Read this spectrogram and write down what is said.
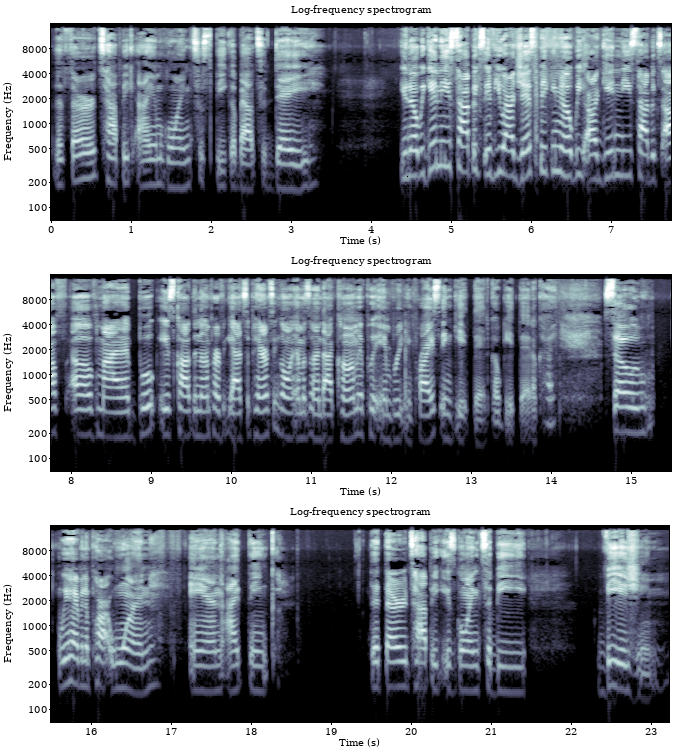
the third topic I am going to speak about today you know, we getting these topics. If you are just picking up, we are getting these topics off of my book. It's called The Non-Perfect Guide to Parenting. Go on Amazon.com and put in Brittany Price and get that. Go get that, okay? So we're having a part one, and I think the third topic is going to be vision.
